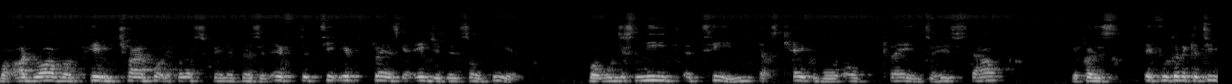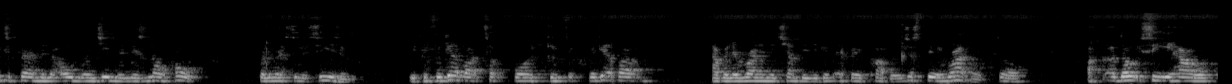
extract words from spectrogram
But I'd rather him try and put the philosophy in place. If the te- if players get injured, then so be it. But we just need a team that's capable of playing to his style. Because if we're going to continue to play under the old regime, then there's no hope for the rest of the season. You can forget about top four. You can forget about having a run in the Champions League and FA Cup. It just be a write-off. So I, I don't see how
